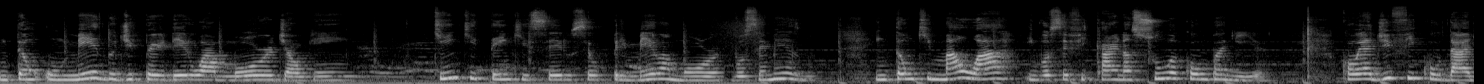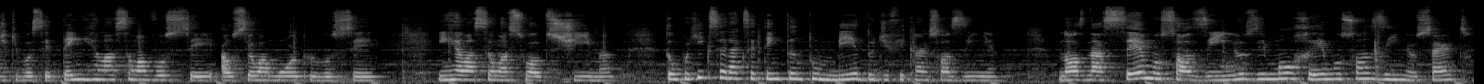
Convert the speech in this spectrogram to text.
Então, o medo de perder o amor de alguém. Quem que tem que ser o seu primeiro amor? Você mesmo. Então, que mal há em você ficar na sua companhia? Qual é a dificuldade que você tem em relação a você, ao seu amor por você, em relação à sua autoestima? Então, por que, que será que você tem tanto medo de ficar sozinha? Nós nascemos sozinhos e morremos sozinhos, certo?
